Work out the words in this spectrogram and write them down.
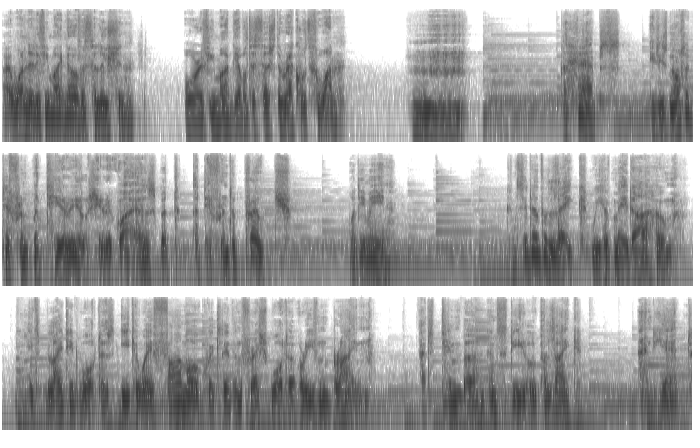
I wondered if you might know of a solution, or if you might be able to search the records for one. Hmm. Perhaps it is not a different material she requires, but a different approach. What do you mean? Consider the lake we have made our home. Its blighted waters eat away far more quickly than fresh water or even brine, at timber and steel alike. And yet,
